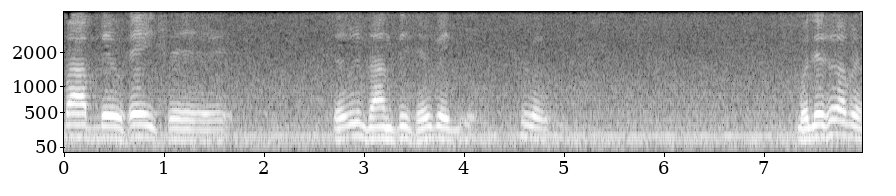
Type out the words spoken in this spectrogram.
પાપ દેવ હે છે. ભ્રાંતિ છે એવું કહી દઈએ. શું કહ્યું? બોલીએ છો આપણે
